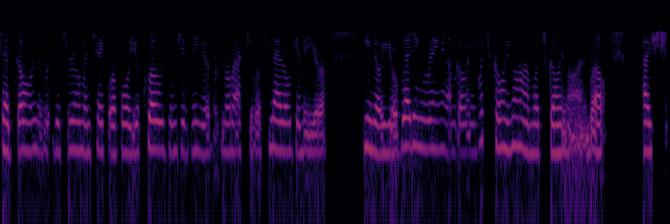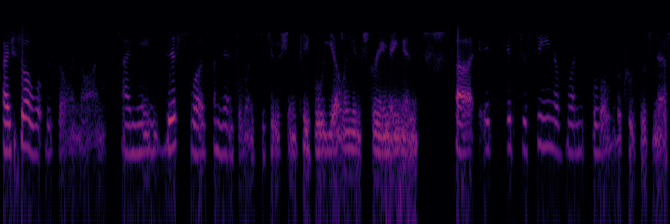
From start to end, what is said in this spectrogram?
said, go in this room and take off all your clothes and give me your miraculous medal, give me your, you know, your wedding ring. And I'm going, what's going on? What's going on? Well, I sh- I saw what was going on. I mean, this was a mental institution. People yelling and screaming, and uh, it it's the scene of one flew over the cuckoo's nest.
